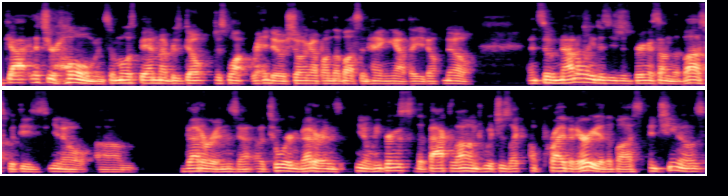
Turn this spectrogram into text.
got that's your home, and so most band members don't just want randos showing up on the bus and hanging out that you don't know. And so not only does he just bring us on the bus with these you know um, veterans, uh, touring veterans, you know, he brings us to the back lounge, which is like a private area of the bus, and Chino's,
